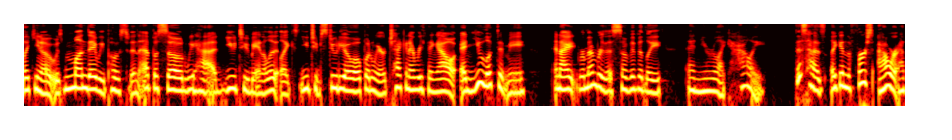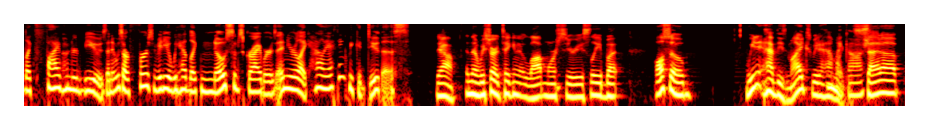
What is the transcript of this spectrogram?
like, you know, it was Monday, we posted an episode, we had YouTube analytic like YouTube studio open, we were checking everything out, and you looked at me and I remember this so vividly, and you were like, Hallie, this has like in the first hour it had like 500 views and it was our first video we had like no subscribers and you're like hallie i think we could do this yeah, and then we started taking it a lot more seriously. But also, we didn't have these mics. We didn't have Oh my like gosh. set up.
